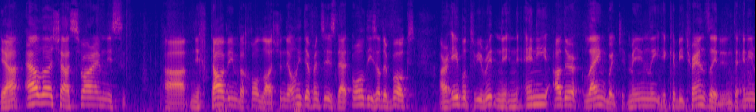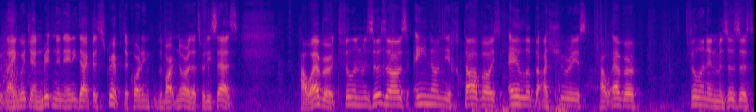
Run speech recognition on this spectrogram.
Yeah, Ella Shasvarim Nichtavim Lashon. The only difference is that all these other books are able to be written in any other language. Mainly, it could be translated into any language and written in any type of script, according to the Bartenura. That's what he says. However, Tefillin mezuzos eino nichtavos ela be'ashuris. However, Tefillin and mezuzos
